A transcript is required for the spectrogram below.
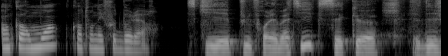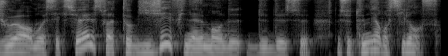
encore moins quand on est footballeur. Ce qui est plus problématique, c'est que des joueurs homosexuels soient obligés finalement de, se tenir au silence,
